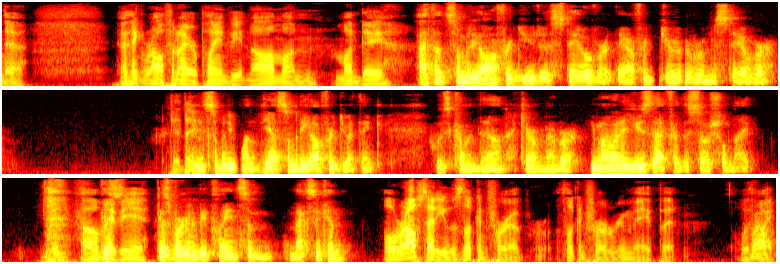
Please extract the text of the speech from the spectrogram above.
Yeah. I think Ralph and I are playing Vietnam on Monday. I thought somebody offered you to stay over. They offered you a room to stay over. Did they? Didn't somebody want? Yeah, somebody offered you. I think who's coming down. I can't remember. You might want to use that for the social night Oh, 'Cause- maybe. because we're going to be playing some Mexican. Well, Ralph said he was looking for a looking for a roommate, but with Wow. my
